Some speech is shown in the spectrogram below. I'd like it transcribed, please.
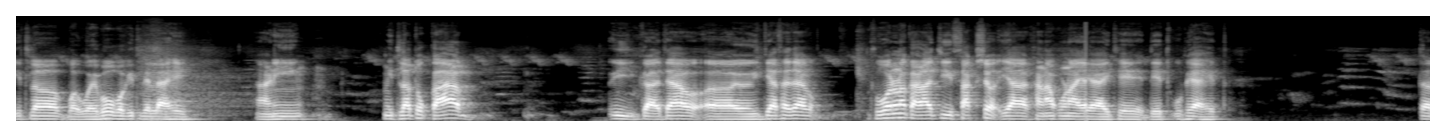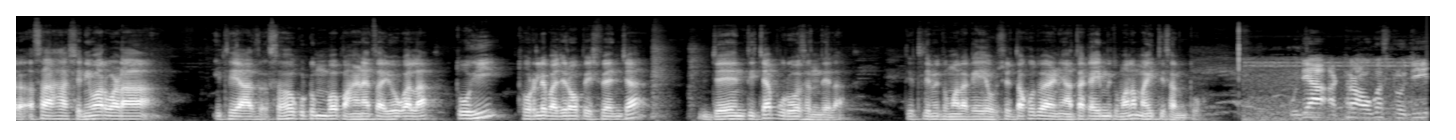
इथलं ब वैभव बघितलेलं आहे. आणि इथला तो काळ का त्या इतिहासाच्या सुवर्ण काळाची साक्ष या खाणाखुणा या इथे देत उभे आहेत. तर असा हा शनिवारवाडा इथे आज सहकुटुंब पाहण्याचा योग आला. तोही थोरले बाजीराव पेशव्यांच्या जयंतीच्या पूर्वसंध्येला. तिथले मी तुम्हाला काही अवशेष दाखवतो आहे आणि आता काही मी तुम्हाला माहिती सांगतो. उद्या अठरा ऑगस्ट रोजी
